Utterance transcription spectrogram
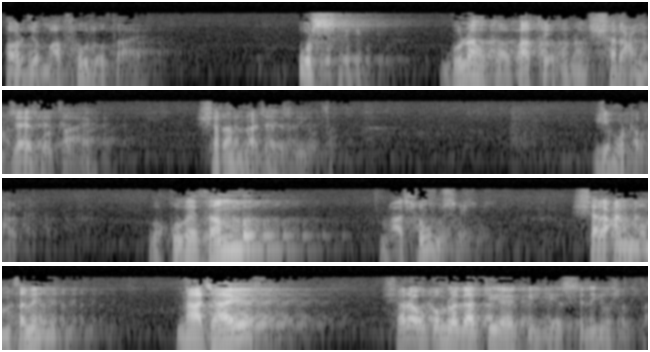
اور جو محفوظ ہوتا ہے، اس سے گناہ کا واقع ہونا شرعن جائز ہوتا ہے شرن ناجائز نہیں ہوتا۔ یہ موٹا فرق ہے۔ وقوع ذنب معصوم سے۔ شرعن ممتن ناجائز، شرع حکم لگاتی ہے کہ یہ اس سے نہیں ہو سکتا۔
